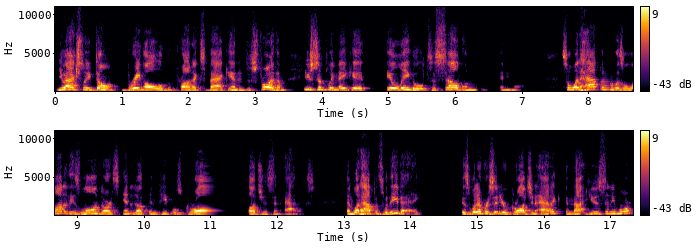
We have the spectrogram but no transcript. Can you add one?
you actually don't bring all of the products back in and destroy them. You simply make it illegal to sell them anymore. So what happened was a lot of these lawn darts ended up in people's garages and attics. And what happens with eBay is whatever's in your garage and attic and not used anymore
